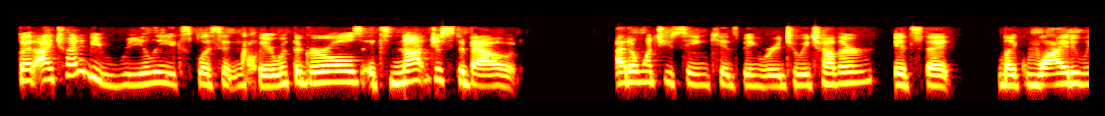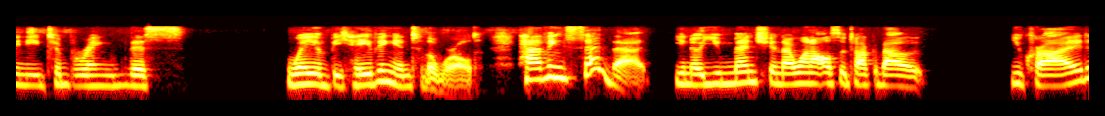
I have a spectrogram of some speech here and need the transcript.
but I try to be really explicit and clear with the girls. It's not just about I don't want you seeing kids being rude to each other. It's that like why do we need to bring this way of behaving into the world? Having said that, you know, you mentioned I want to also talk about you cried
